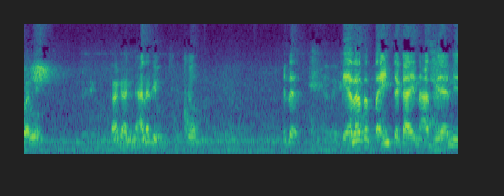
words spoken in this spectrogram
વધે કારણ કે જ્ઞાન જ એવું છે. જો એટલે પેલા તો ત્રણ ટકા એ ના જોયા ને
